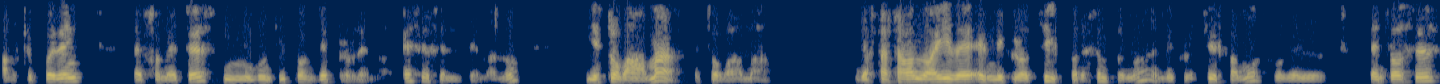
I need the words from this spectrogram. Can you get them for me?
A los que pueden eh, someter sin ningún tipo de problema. Ese es el tema, ¿no? Y esto va a más, esto va a más. Ya está hablando ahí del microchip, por ejemplo, ¿no? El microchip famoso. Del... Entonces,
